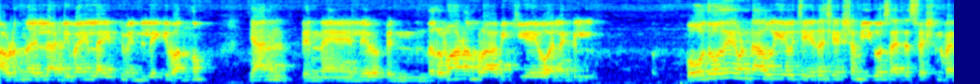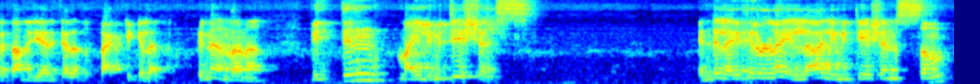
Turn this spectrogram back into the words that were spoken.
അവിടുന്ന് എല്ലാ ഡിവൈൻ ലൈറ്റും എന്നിലേക്ക് വന്നു. ഞാൻ പിന്നെ നിർവാണം പ്രാപിക്കുകയോ അല്ലെങ്കിൽ ബോധോദയം ഉണ്ടാവുകയോ ചെയ്ത ശേഷം ഈഗോ സാറ്റിസ്ഫാക്ഷൻ വരുത്താന്ന് വിചാരിച്ചാൽ അത് പ്രാക്ടിക്കൽ അല്ല. പിന്നെ എന്താണ്? വിത്തിൻ മൈ ലിമിറ്റേഷൻസ് എന്റെ ലൈഫിലുള്ള എല്ലാ ലിമിറ്റേഷൻസും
